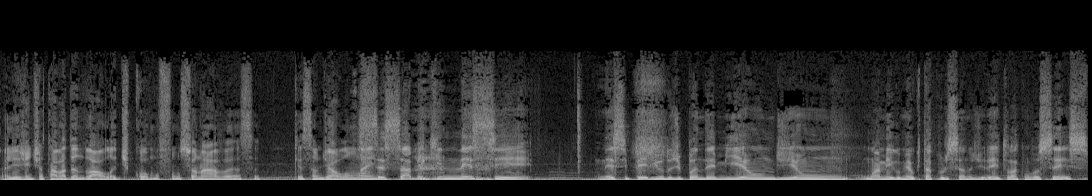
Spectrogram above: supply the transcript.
ali a gente já estava dando aula de como funcionava essa questão de aula online. Você sabe que nesse nesse período de pandemia, um dia um, um amigo meu que está cursando direito lá com vocês,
